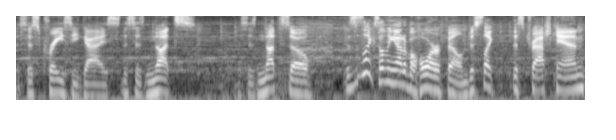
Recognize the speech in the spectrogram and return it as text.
This is crazy, guys. This is nuts. This is nuts. So, This is like something out of a horror film. Just like this trash can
